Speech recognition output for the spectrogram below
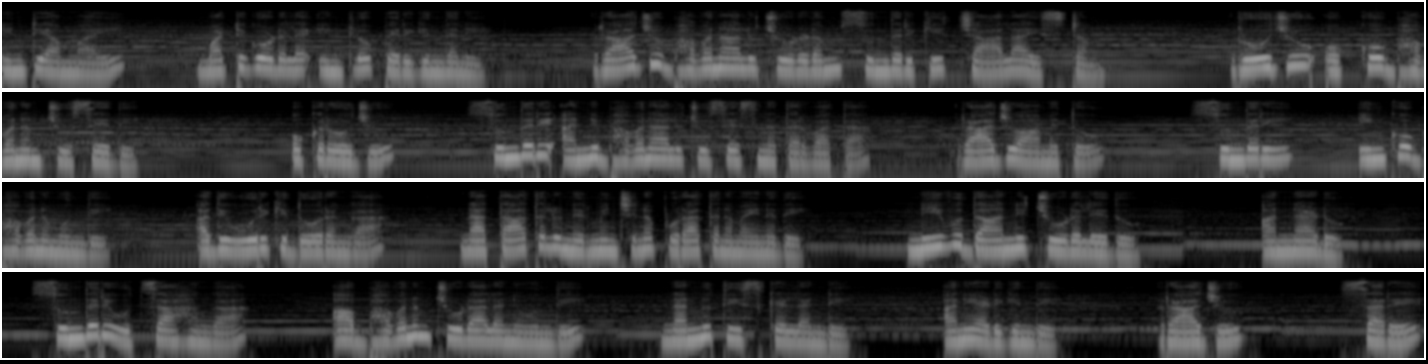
ఇంటి అమ్మాయి మట్టిగోడల ఇంట్లో పెరిగిందని. రాజు భవనాలు చూడడం సుందరికి చాలా ఇష్టం. రోజూ ఒక్కో భవనం చూసేది. ఒకరోజు సుందరి అన్ని భవనాలు చూసేసిన తర్వాత రాజు ఆమెతో సుందరి ఇంకో భవనముంది. అది ఊరికి దూరంగా నా తాతలు నిర్మించిన పురాతనమైనది. నీవు దాన్ని చూడలేదు. అన్నాడు. సుందరి ఉత్సాహంగా ఆ భవనం చూడాలని ఉంది. నన్ను తీసుకెళ్ళండి అని అడిగింది. రాజు సరే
